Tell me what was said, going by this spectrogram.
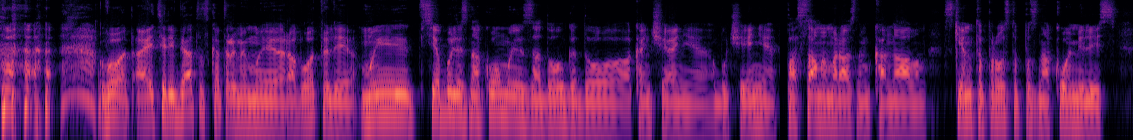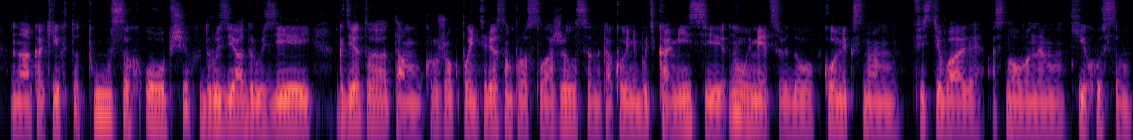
Вот, а эти ребята, с которыми мы работали, мы все были знакомы задолго до окончания обучения, по самым разным каналам. С кем-то просто познакомились на каких-то тусах общих, друзья друзей. Где-то там кружок по интересам просто сложился на какой-нибудь комиссии, ну, имеется в виду комиксном фестивале, основанном Хихусом.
